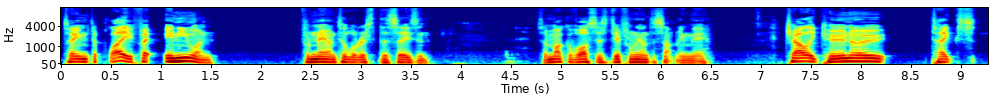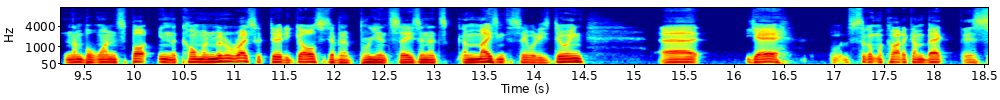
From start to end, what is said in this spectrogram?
team to play for anyone from now until the rest of the season. So Michael Voss is definitely onto something there. Charlie Curnow takes number one spot in the Coleman medal race with 30 goals. He's having a brilliant season. It's amazing to see what he's doing. Uh, yeah, still got McKay to come back. There's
